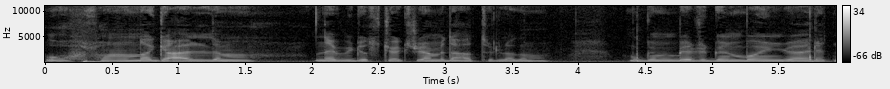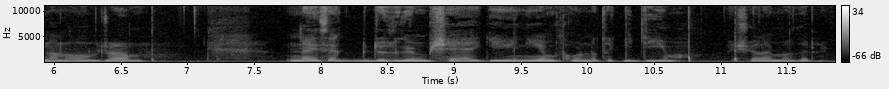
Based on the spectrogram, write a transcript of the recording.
Oh sonunda geldim. Ne videosu çekeceğimi de hatırladım. Bugün bir gün boyunca öğretmen olacağım. Neyse düzgün bir şeye giyineyim sonra da gideyim. Eşyalarımı hazırlayayım.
